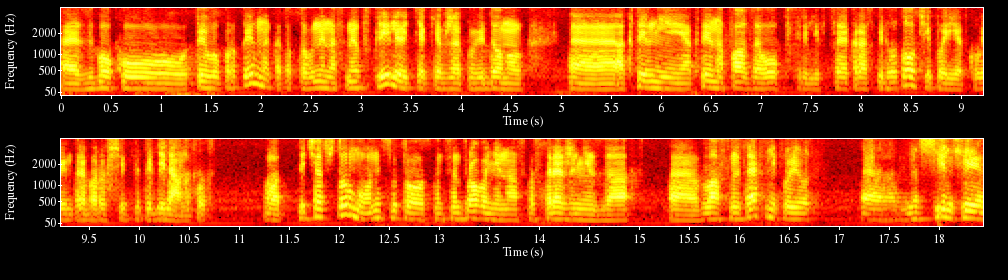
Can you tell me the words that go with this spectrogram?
е, з боку тилу противника, тобто вони нас не обстрілюють, як я вже повідомив. Е, Активні, активна фаза обстрілів це якраз підготовчий період, коли їм треба розчистити ділянку. От. Під час штурму вони суто сконцентровані на спостереженні за е, власною технікою. Е, наскільки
